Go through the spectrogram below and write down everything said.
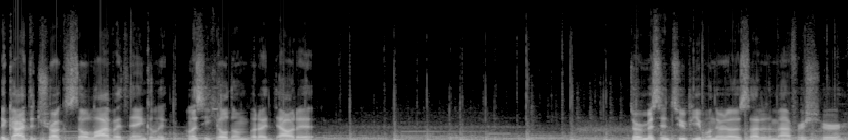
The guy at the truck's still alive, I think, unless he killed him, but I doubt it. So we're missing two people on the other side of the map for sure.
